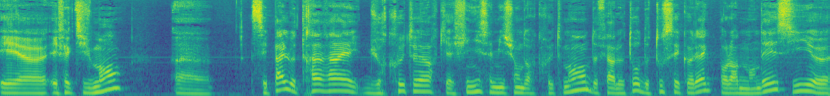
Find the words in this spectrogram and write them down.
Et euh, effectivement. Euh, c'est pas le travail du recruteur qui a fini sa mission de recrutement de faire le tour de tous ses collègues pour leur demander si euh,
